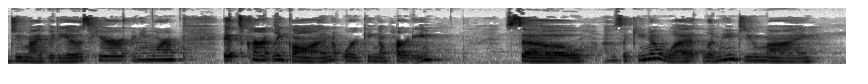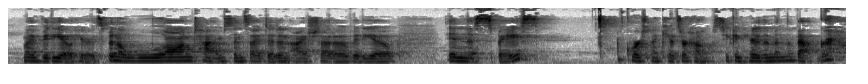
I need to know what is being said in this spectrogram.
do my videos here anymore. It's currently gone working a party. So I was like, you know what? Let me do my, my video here. It's been a long time since I did an eyeshadow video in this space. Of course, my kids are home, so you can hear them in the background.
